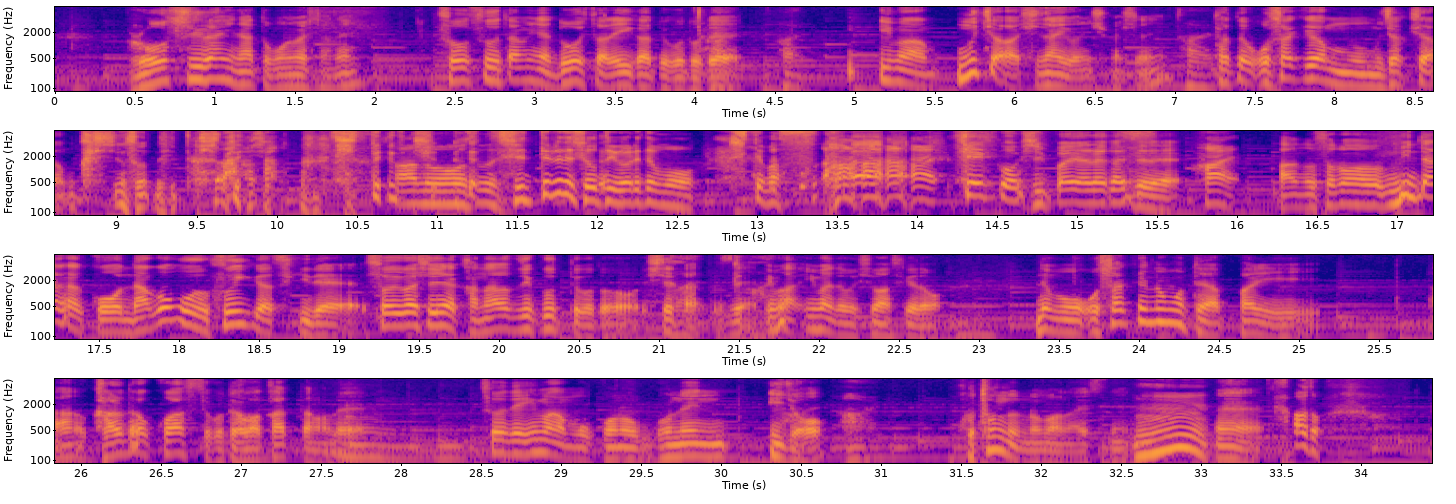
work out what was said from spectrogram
老衰がいいなと思いましたね。そうするためにはどうしたらいいかということで、いはい。今無茶はしないようにしましたね、はい。例えばお酒はもうむちゃくちゃ昔飲んでいた 知ってるでしょ？知ってるあの知ってるでしょと言われても知ってます。は い結構失敗やらかしてねはいあのそのみんながこう和む雰囲気が好きでそういう場所には必ず行くってことをしてたんですね、はい。今今でもしますけど。でもお酒飲むとやっぱりあの体を壊すってことが分かったので、うん。それで今はもうこの5年以上、はほとんど飲まないですね。い。、うん。ええ。あと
